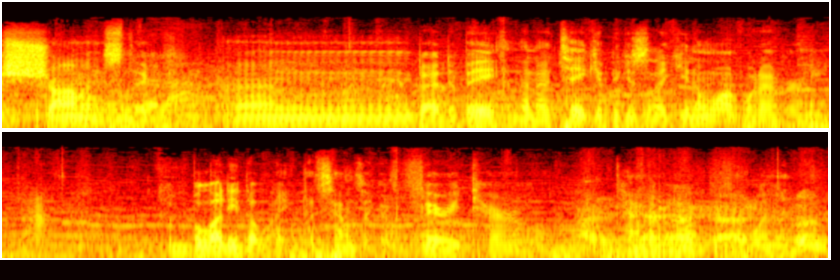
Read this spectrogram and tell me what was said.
shaman stick. And I debate, and then I take it because, like, you know what? Whatever. The Bloody Delight. That sounds like a very terrible time of the month for women.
